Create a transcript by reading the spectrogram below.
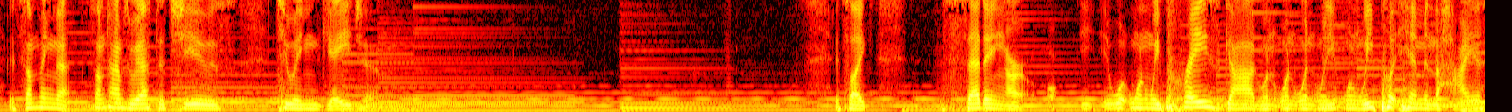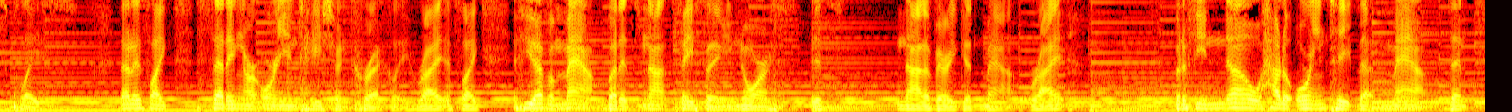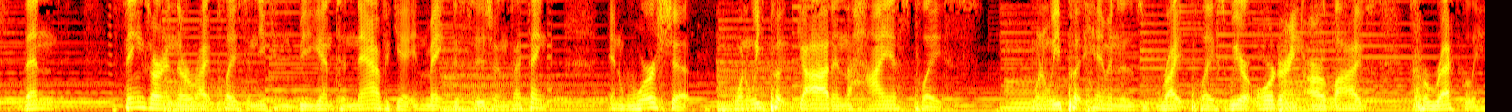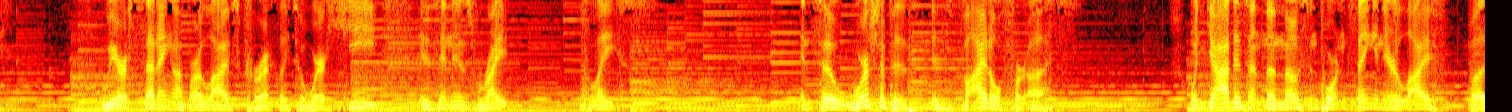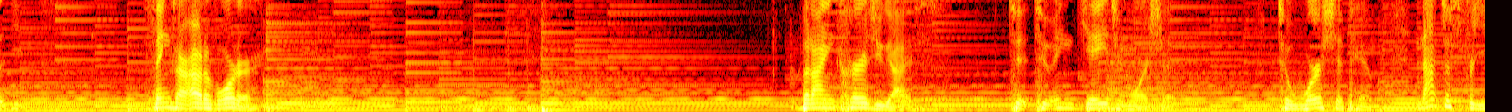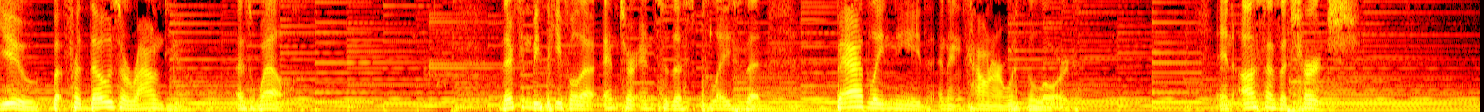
It's something that sometimes we have to choose to engage in. It's like setting our when we praise God, when when when we when we put him in the highest place that is like setting our orientation correctly, right? It's like if you have a map, but it's not facing north, it's not a very good map, right? But if you know how to orientate that map, then then things are in their right place and you can begin to navigate and make decisions. I think in worship, when we put God in the highest place, when we put him in his right place, we are ordering our lives correctly we are setting up our lives correctly to where He is in His right place. And so worship is, is vital for us. When God isn't the most important thing in your life, well, things are out of order. But I encourage you guys to, to engage in worship, to worship Him not just for you, but for those around you as well. There can be people that enter into this place that badly need an encounter with the Lord. And us as a church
